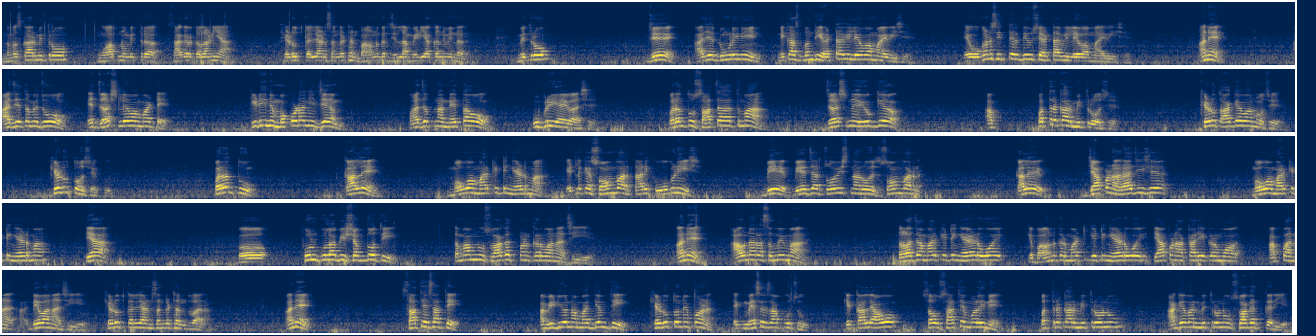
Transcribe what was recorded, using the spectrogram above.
નમસ્કાર મિત્રો. હું આપનો મિત્ર સાગર કલાણિયા, ખેડૂત કલ્યાણ સંગઠન ભાવનગર જિલ્લા મીડિયા કન્વીનર. મિત્રો, જે આજે ડુંગળીની નિકાસબંધી હટાવી લેવામાં આવી છે, એ ઓગણસિત્તેર દિવસે હટાવી લેવામાં આવી છે. અને આજે તમે જુઓ, એ જશ લેવા માટે કીડીને મકોડાની જેમ ભાજપના નેતાઓ ઉભરી આવ્યા છે. પરંતુ સાચા અર્થમાં જશને યોગ્ય આ પત્રકાર મિત્રો છે. ખેડૂત આગેવાનો છે. ખેડૂતો છે ખુદ. પરંતુ કાલે મહુવા માર્કેટિંગ એડમાં, એટલે કે સોમવાર તારીખ ઓગણીસ બે બે હજાર ચોવીસના રોજ સોમવાર, કાલે જ્યાં પણ હરાજી છે, મહુવા માર્કેટિંગ એડમાં, ત્યાં ફૂલ ગુલાબી શબ્દોથી તમામનું સ્વાગત પણ કરવાના છીએ. અને આવનારા સમયમાં તળાજા માર્કેટિંગ એડ હોય કે ભાવનગર માર્કેટિંગ એડ હોય, ત્યાં પણ આ કાર્યક્રમો આપવાના, દેવાના છીએ, ખેડૂત કલ્યાણ સંગઠન દ્વારા. અને સાથે સાથે આ વિડીયોના માધ્યમથી ખેડૂતોને પણ એક મેસેજ આપું છું કે કાલે આવો, સૌ સાથે મળીને પત્રકાર મિત્રોનું, આગેવાન મિત્રોનું સ્વાગત કરીએ.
